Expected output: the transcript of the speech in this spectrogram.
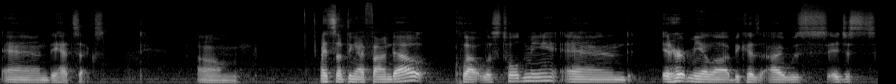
and they had sex. Um, it's something I found out. Cloutless told me, and it hurt me a lot because I was. It just.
